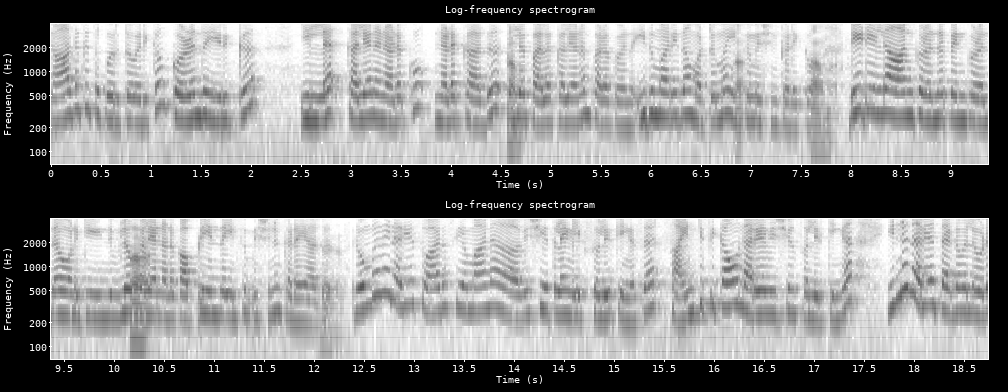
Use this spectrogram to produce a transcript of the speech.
ஜாதகத்தை பொறுத்த வரைக்கும் குழந்தை இருக்குது இல்ல கல்யாணம் நடக்கும் நடக்காது இல்ல பல கல்யாணம் பல குழந்தை. இது மாதிரி தான் மட்டுமே இன்ஃபர்மேஷன் கிடைக்கும். ஆமா. டீட்டெயில்டா ஆண் குழந்தை பெண் குழந்தை உனக்கு இந்த இவ்வளோ கல்யாணம் நடக்கும் அப்படி எந்த இன்ஃபர்மேஷனும் கிடையாது. ரொம்பவே நிறைய சுவாரஸ்யமான விஷயத்துல எங்களுக்கு சொல்லியிருக்கீங்க சார் சயின்டிஃபிக்காவும் நிறைய விஷயம் சொல்லியிருக்கீங்க இன்னும் நிறைய தகவலோட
